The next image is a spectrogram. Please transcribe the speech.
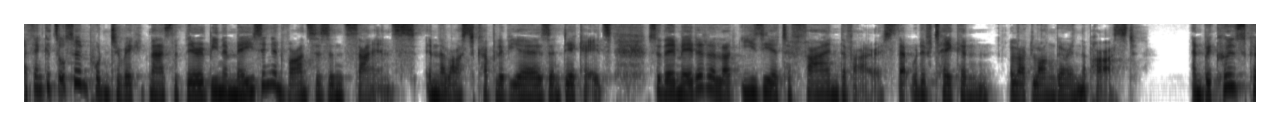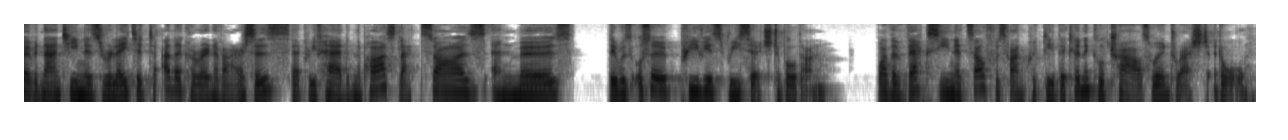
I think it's also important to recognize that there have been amazing advances in science in the last couple of years and decades. So they made it a lot easier to find the virus that would have taken a lot longer in the past. And because COVID 19 is related to other coronaviruses that we've had in the past, like SARS and MERS, there was also previous research to build on. While the vaccine itself was found quickly, the clinical trials weren't rushed at all.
